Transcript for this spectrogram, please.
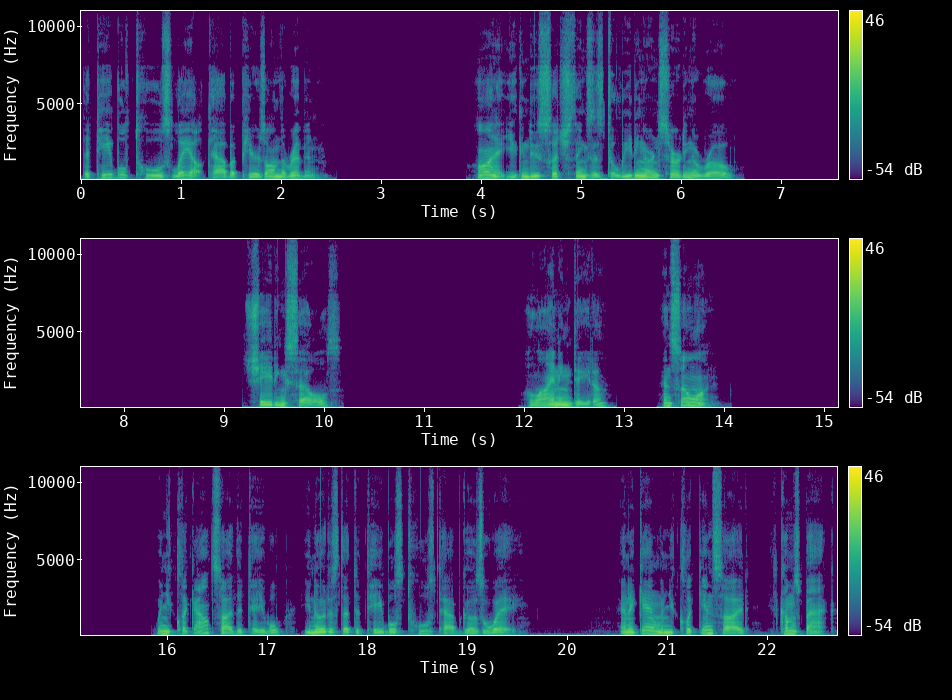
the Table Tools Layout tab appears on the ribbon. On it, you can do such things as deleting or inserting a row, shading cells, aligning data, and so on. When you click outside the table, you notice that the Tables Tools tab goes away. And again, when you click inside, it comes back.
